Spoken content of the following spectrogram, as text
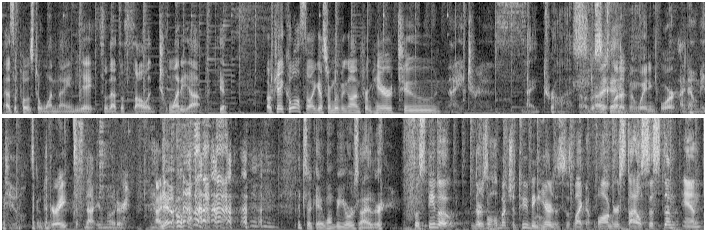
as opposed to 198. So that's a solid 20 up. Yep. Okay, cool. So I guess we're moving on from here to nitrous. Nitros. Oh, this is Okay. what I've been waiting for. I know, me too. It's gonna be great. It's not your motor. I know. It's okay, it won't be yours either. so, Steve there's a whole bunch of tubing here. This is like a fogger style system. And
